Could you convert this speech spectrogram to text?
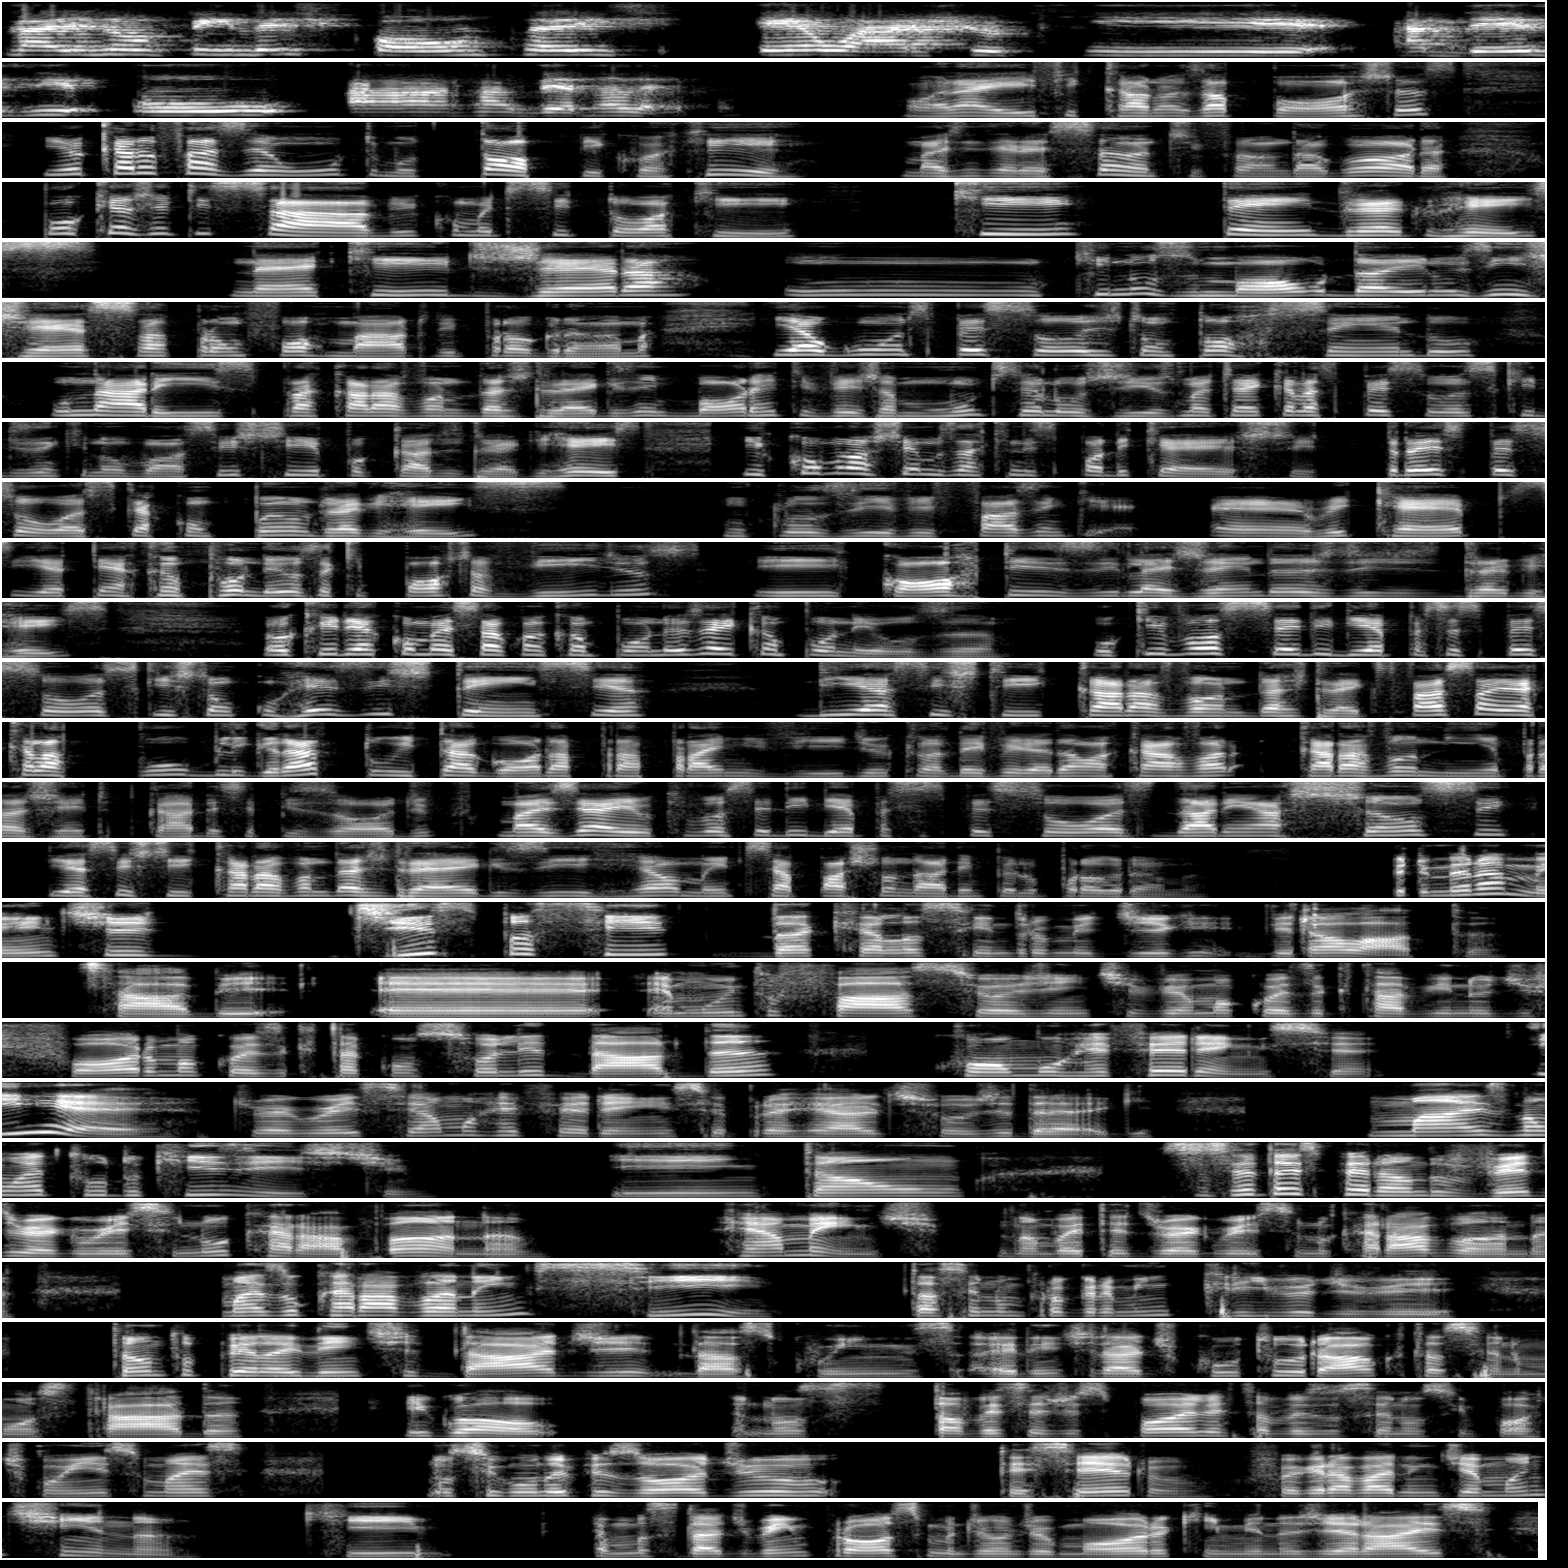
mas no fim das contas, eu acho que a Daisy ou a Ravena levam. Olha aí, ficaram as apostas. E eu quero fazer um último tópico aqui, mais interessante, falando agora, porque a gente sabe, como a gente citou aqui, que tem Drag Race, né, que gera um que nos molda e nos ingessa para um formato de programa. E algumas pessoas estão torcendo o nariz para a caravana das drags, embora a gente veja muitos elogios, mas tem aquelas pessoas que dizem que não vão assistir por causa de Drag Race. E como nós temos aqui nesse podcast três pessoas que acompanham Drag Race, inclusive fazem é, recaps e tem a Camponeusa que posta vídeos e cortes e legendas de Drag Race. Eu queria começar com a Camponeusa. E aí, Camponeusa, o que você diria para essas pessoas que estão com resistência de assistir Caravana das Drags? Faça aí aquela publi gratuita agora para Prime Video, que ela deveria dar uma caravaninha pra gente por causa desse episódio. Mas é aí, o que você diria para essas pessoas darem a chance de assistir Caravana das Drags e realmente se apaixonarem pelo programa? Primeiramente, dispa-se daquela síndrome de vira-lata sabe? É, é muito fácil a gente ver uma coisa que está vindo de fora, uma coisa que está consolidada como referência. E é, Drag Race é uma referência para reality show de drag, mas não é tudo que existe. E então, se você está esperando ver Drag Race no Caravana, realmente, não vai ter Drag Race no Caravana. Mas o Caravana em si está sendo um programa incrível de ver. Tanto pela identidade das queens, a identidade cultural que está sendo mostrada. Igual, não, talvez seja spoiler, talvez você não se importe com isso, mas no segundo episódio terceiro foi gravado em Diamantina, que é uma cidade bem próxima de onde eu moro, aqui em Minas Gerais.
